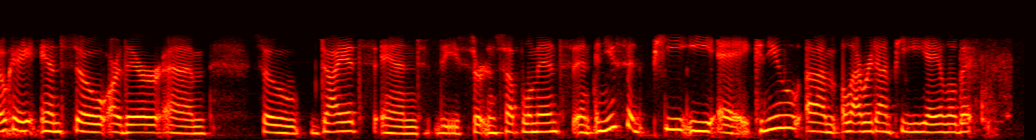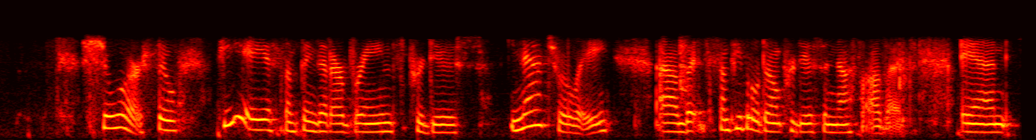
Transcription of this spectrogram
Okay, and so are there so diets and these certain supplements. And, and you said PEA. Can you um, elaborate on PEA a little bit? Sure. So PEA is something that our brains produce naturally, um, but some people don't produce enough of it. And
